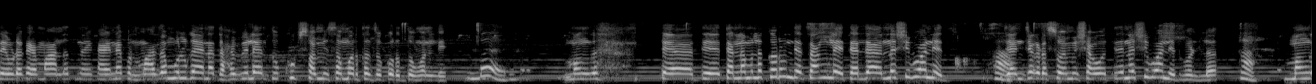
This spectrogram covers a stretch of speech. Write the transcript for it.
तेवढं काही मानत नाही काय नाही पण माझा मुलगा आहे ना दहावीला तो खूप स्वामी समर्थाचं करतो म्हणले. मग ते त्यांना म्हणलं करून द्या चांगले त्याला नशिबाने हा. ज्यांच्याकडे स्वामी सेवा होती ते नशिबाने म्हटलं. मग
